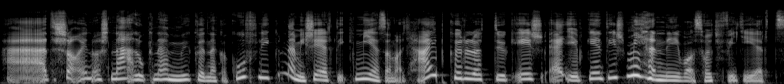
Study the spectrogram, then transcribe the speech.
hát sajnos náluk nem működnek a kuflik, nem is értik, mi ez a nagy hype körülöttük, és egyébként is milyen név az, hogy figyérc.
